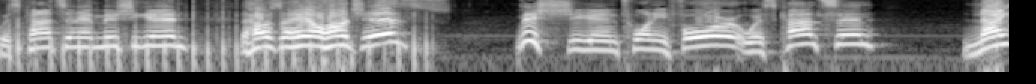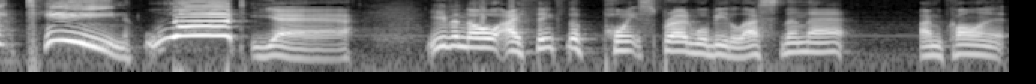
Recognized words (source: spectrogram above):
Wisconsin at Michigan. The House of Hail Hunch is Michigan 24, Wisconsin 19. What? Yeah. Even though I think the point spread will be less than that, I'm calling it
